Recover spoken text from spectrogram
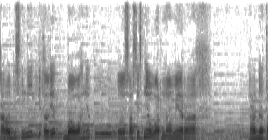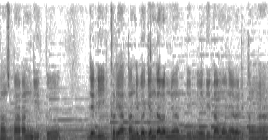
kalau di sini kita lihat bawahnya tuh uh, sasisnya warna merah rada transparan gitu. Jadi kelihatan di bagian dalamnya ini dinamonya ada di tengah.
